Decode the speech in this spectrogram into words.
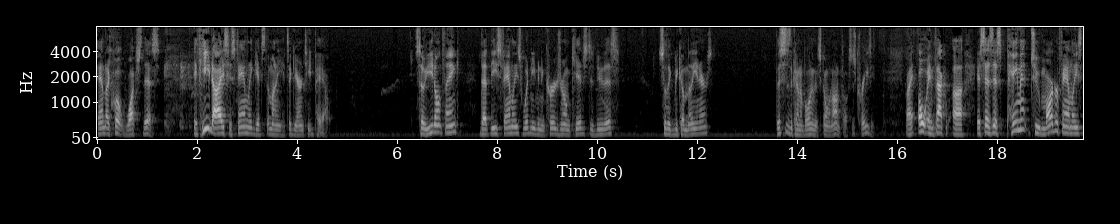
And I quote, watch this. If he dies, his family gets the money. It's a guaranteed payout. So you don't think that these families wouldn't even encourage their own kids to do this so they could become millionaires? This is the kind of bullying that's going on, folks. It's crazy right? Oh, in fact, uh, it says this payment to martyr families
